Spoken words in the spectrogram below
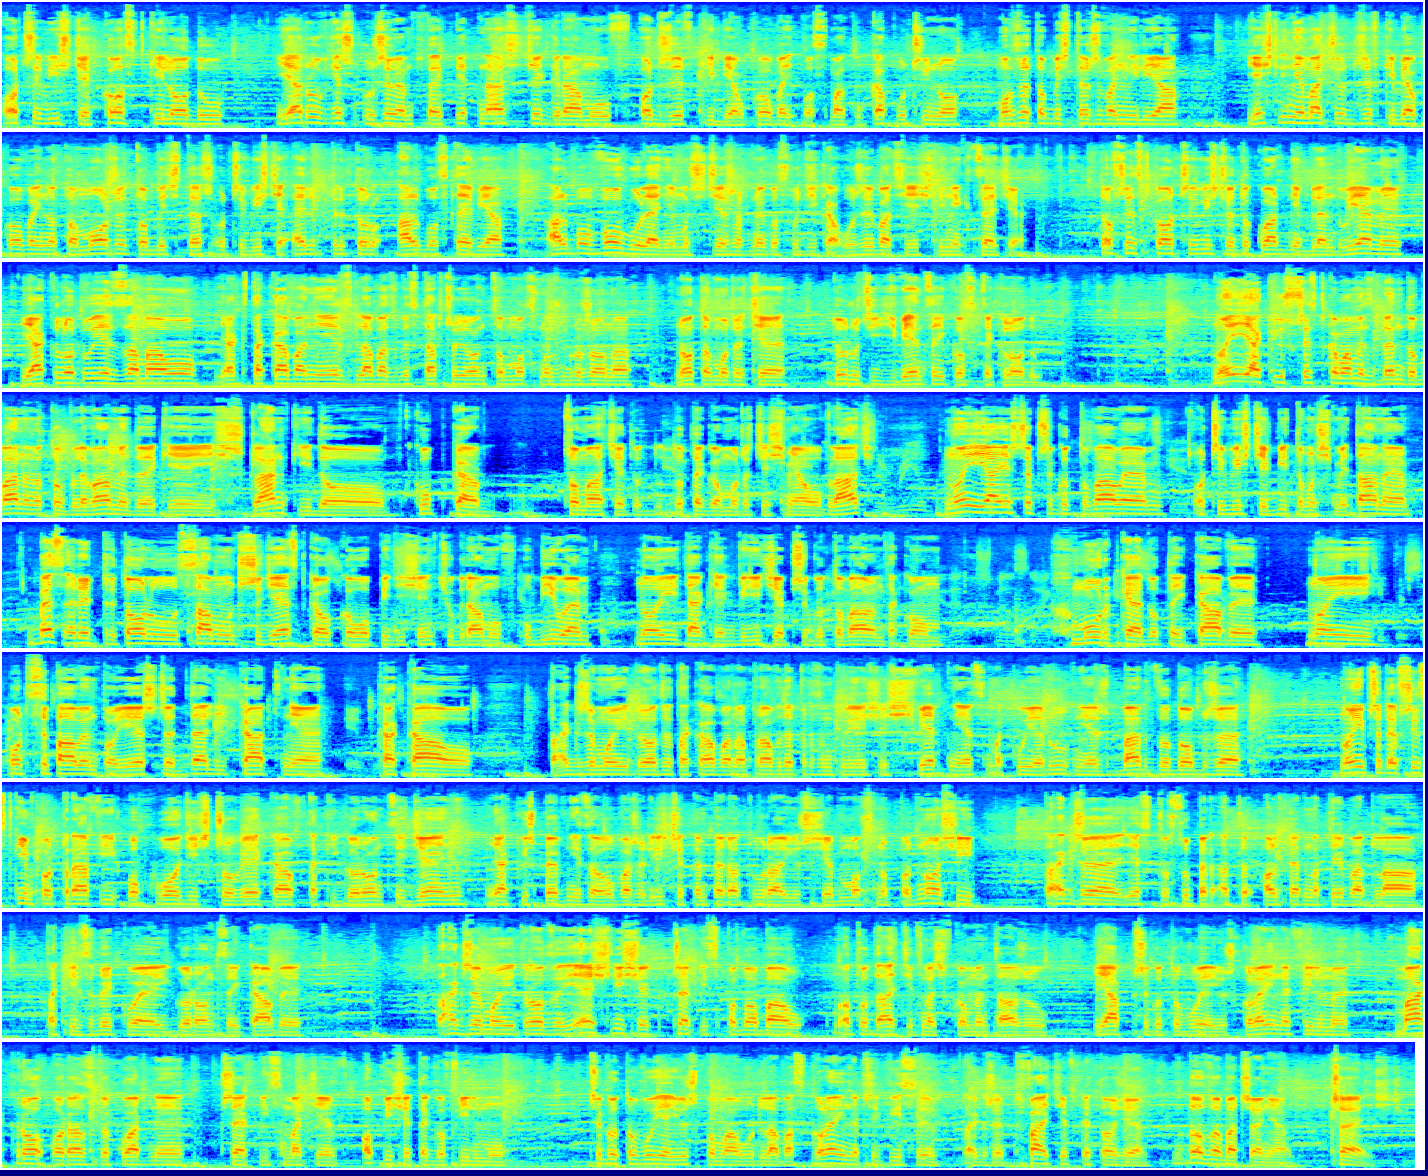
oczywiście kostki lodu. Ja również użyłem tutaj 15 gramów odżywki białkowej o smaku cappuccino. Może to być też wanilia. Jeśli nie macie odżywki białkowej, no to może to być też oczywiście erytrytol albo stevia, albo w ogóle nie musicie żadnego słodzika używać, jeśli nie chcecie. To wszystko oczywiście dokładnie blendujemy. Jak lodu jest za mało, jak ta kawa nie jest dla Was wystarczająco mocno zmrożona, no to możecie dorzucić więcej kostek lodu. No i jak już wszystko mamy zblendowane, no to wlewamy do jakiejś szklanki, do kubka, co macie, do, do tego możecie śmiało wlać. No i ja jeszcze przygotowałem oczywiście bitą śmietanę, bez erytrytolu, samą 30, około 50 gramów ubiłem. No i tak jak widzicie przygotowałem taką chmurkę do tej kawy. No i podsypałem to jeszcze delikatnie kakao. Także moi drodzy, ta kawa naprawdę prezentuje się świetnie, smakuje również bardzo dobrze. No i przede wszystkim potrafi ochłodzić człowieka w taki gorący dzień. Jak już pewnie zauważyliście, temperatura już się mocno podnosi. Także jest to super al- alternatywa dla takiej zwykłej, gorącej kawy. Także moi drodzy, jeśli się przepis podobał, no to dajcie znać w komentarzu. Ja przygotowuję już kolejne filmy. Makro oraz dokładny przepis macie w opisie tego filmu. Przygotowuję już pomału dla Was kolejne przepisy, także trwajcie w ketozie. Do zobaczenia. Cześć!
